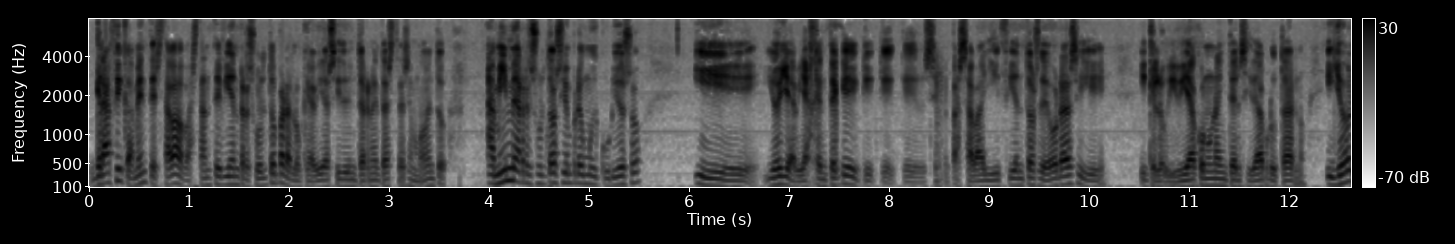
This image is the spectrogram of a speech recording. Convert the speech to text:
Gráficamente estaba bastante bien resuelto para lo que había sido Internet hasta ese momento. A mí me ha resultado siempre muy curioso y, y, oye, había gente que, que- que- que se pasaba allí cientos de horas y, y que lo vivía con una intensidad brutal, ¿no? Y yo,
